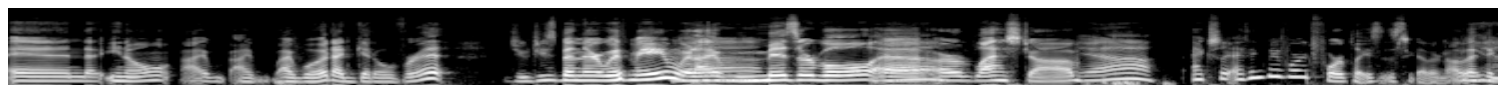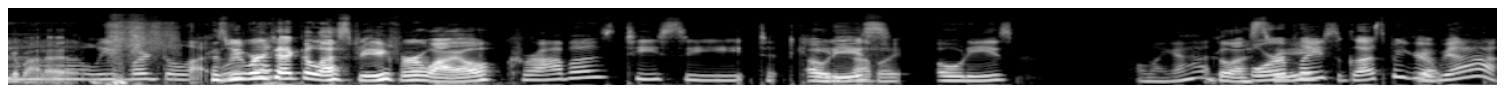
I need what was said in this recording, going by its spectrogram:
And you know, I, I I would, I'd get over it. Juji's been there with me when I'm miserable at our last job. Yeah. Actually, I think we've worked four places together now that I think about it. We've worked a lot. Because we worked at Gillespie for a while. Carrabba's, TC, t- Odie's. Odie's. Oh my God. Gillespie. Four place, Gillespie Group. Yep. Yeah.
